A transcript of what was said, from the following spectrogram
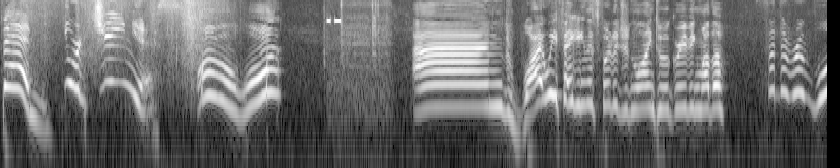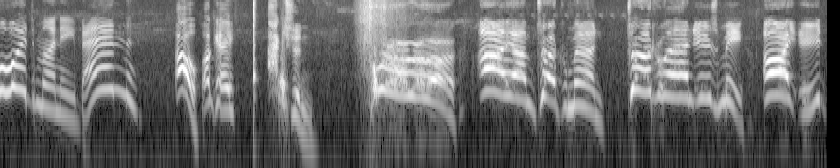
Ben, you're a genius! Oh, what? And why are we faking this footage and lying to a grieving mother? For the reward money, Ben. Oh, okay. Action! I am Turtle Man. Turtle Man is me. I eat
